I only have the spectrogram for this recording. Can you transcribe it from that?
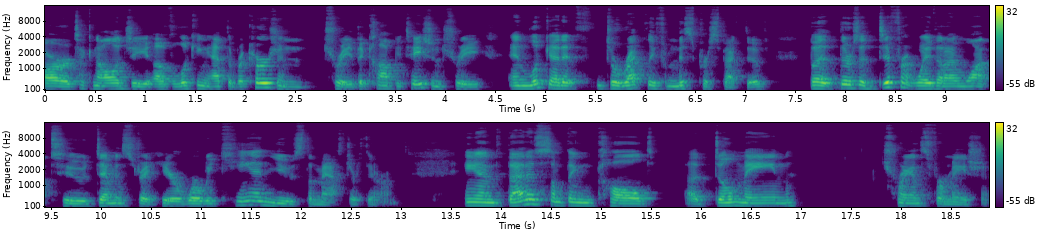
our technology of looking at the recursion tree, the computation tree, and look at it directly from this perspective. But there's a different way that I want to demonstrate here where we can use the master theorem. And that is something called a domain transformation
